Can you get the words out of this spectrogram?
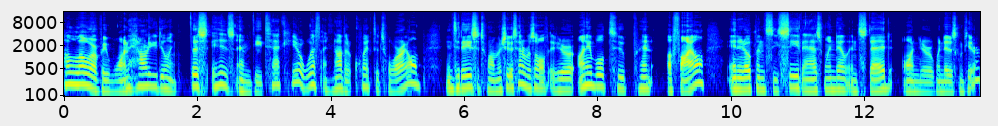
Hello everyone, how are you doing? This is MD Tech here with another quick tutorial. In today's tutorial, I'm going to show you how to resolve if you're unable to print a file and it opens the Save As window instead on your Windows computer.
